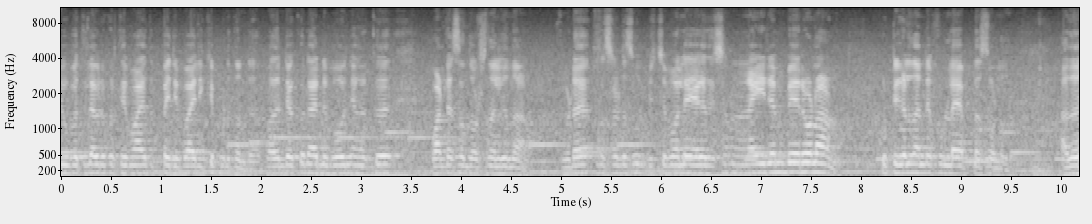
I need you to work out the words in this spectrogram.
രൂപത്തിൽ അവർ കൃത്യമായി പരിപാലിക്കപ്പെടുന്നുണ്ട്. അപ്പോൾ അതിന്റെയൊക്കെ ഒരു അനുഭവം ഞങ്ങൾക്ക് വളരെ സന്തോഷം നൽകുന്നതാണ്. ഇവിടെ പ്രസിഡന്റ് സൂചിപ്പിച്ച പോലെ ഏകദേശം ആയിരം പേരോളാണ് കുട്ടികൾ തന്നെ ഫുൾ എ പ്ലസ് ഉള്ളത്. അത്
